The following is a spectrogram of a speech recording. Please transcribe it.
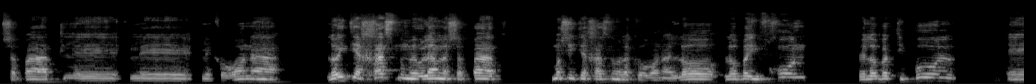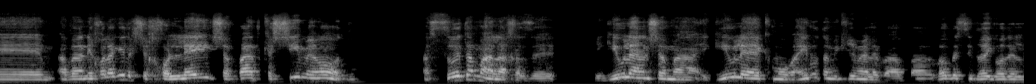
שפעת לקורונה. לא התייחסנו מעולם לשפעת כמו שהתייחסנו לקורונה, לא, לא באבחון ולא בטיפול, אבל אני יכול להגיד לך שחולי שפעת קשים מאוד עשו את המהלך הזה, הגיעו להנשמה, הגיעו לאקמו, ראינו את המקרים האלה בעבר, לא בסדרי גודל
